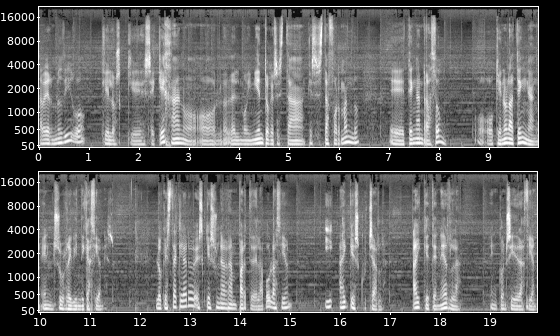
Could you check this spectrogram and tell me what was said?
A ver, no digo que los que se quejan o, el movimiento que se está, que se está formando eh, tengan razón o, o que no la tengan en sus reivindicaciones. Lo que está claro es que es una gran parte de la población y hay que escucharla, hay que tenerla en consideración.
